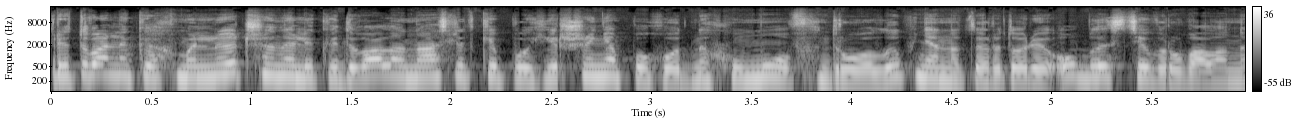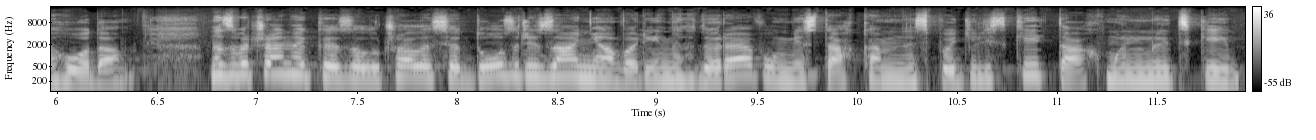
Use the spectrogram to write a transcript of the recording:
Рятувальники Хмельниччини ліквідували наслідки погіршення погодних умов. 2 липня на території області вирувала негода. Надзвичайники залучалися до зрізання аварійних дерев у містах Кам'янець-Подільський та Хмельницький.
